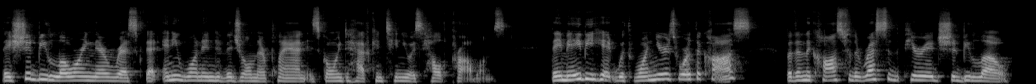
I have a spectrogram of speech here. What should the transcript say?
they should be lowering their risk that any one individual in their plan is going to have continuous health problems. They may be hit with one year's worth of costs, but then the cost for the rest of the period should be low.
